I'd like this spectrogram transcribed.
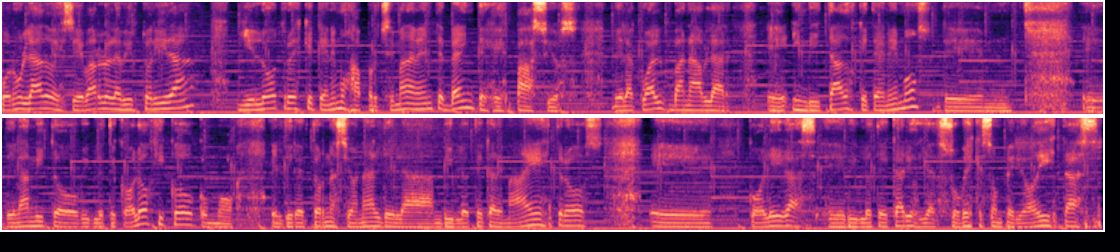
por un lado, es llevarlo a la virtualidad y el otro es que tenemos aproximadamente 20 espacios, de la cual van a hablar eh, invitados que tenemos de eh, del ámbito bibliotecológico, como el director nacional de la Biblioteca de Maestros, eh, colegas eh, bibliotecarios y a su vez que son periodistas.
